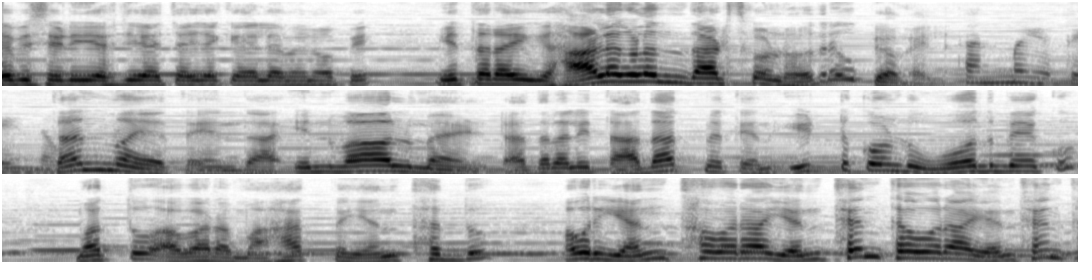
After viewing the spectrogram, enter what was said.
A B, C, D, F, G, H, I, J, K, L M N O P. ಈ ಥರ ಈಗ ಹಾಳೆಗಳನ್ನು ದಾಟಿಸ್ಕೊಂಡು ಹೋದರೆ ಉಪಯೋಗ ಇಲ್ಲ. ತನ್ಮಯತೆಯಿಂದ. ತನ್ಮಯತೆಯಿಂದ ಇನ್ವಾಲ್ವ್ಮೆಂಟ್ ಅದರಲ್ಲಿ ತಾದಾತ್ಮ್ಯತೆಯನ್ನು ಇಟ್ಟುಕೊಂಡು ಓದಬೇಕು ಮತ್ತು ಅವರ ಮಹಾತ್ಮೆ ಎಂಥದ್ದು ಅವರು ಎಂಥವರ ಎಂಥೆಂಥವರ ಎಂಥೆಂಥ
